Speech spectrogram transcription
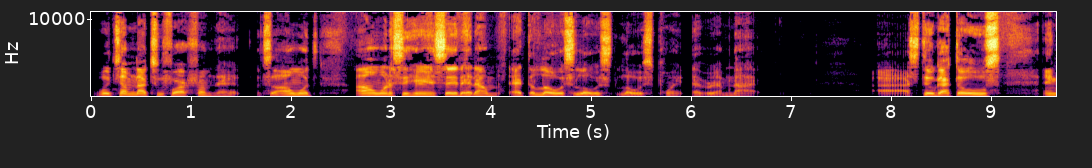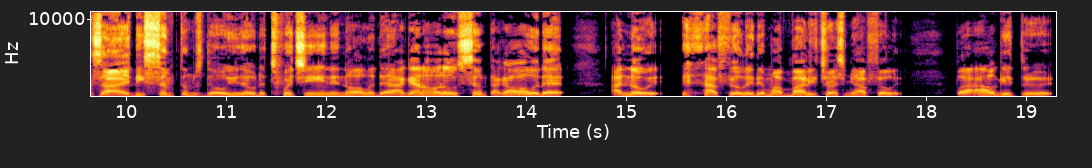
which I'm not too far from that. So I want I don't want to sit here and say that I'm at the lowest, lowest, lowest point ever. I'm not. I still got those anxiety symptoms though, you know, the twitching and all of that. I got all those symptoms. I got all of that. I know it. I feel it in my body. Trust me, I feel it. But I'll get through it.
